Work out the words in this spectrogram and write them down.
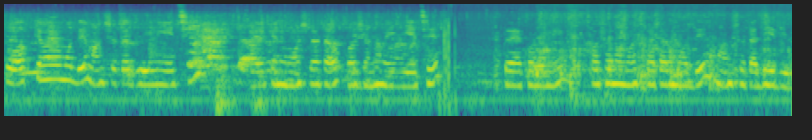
তো অফ ক্যামেরার মধ্যে মাংসটা ধুয়ে নিয়েছি। আর এখানে মশলাটাও কষানো হয়ে গিয়েছে। তো এখন আমি কষানো মশলাটার মধ্যে মাংসটা দিয়ে দিব।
